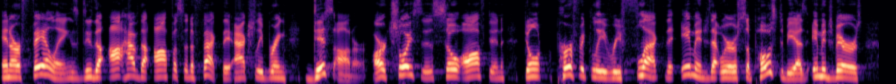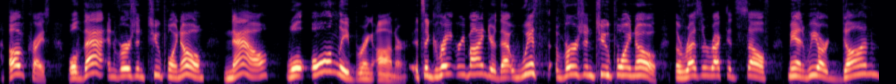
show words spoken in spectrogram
and our failings do the, have the opposite effect. They actually bring dishonor. Our choices so often don't perfectly reflect the image that we're supposed to be as image bearers of Christ. Well, that in version 2.0 now will only bring honor. It's a great reminder that with version 2.0, the resurrected self, man, we are done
